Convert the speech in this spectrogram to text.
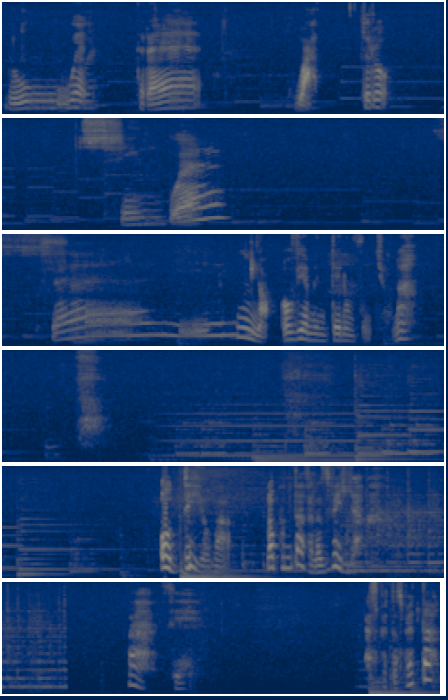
due, tre, quattro, cinque, sei... No, ovviamente non funziona. Oddio, ma l'ho puntata la sveglia. Ah, sì. Aspetta, aspetta.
